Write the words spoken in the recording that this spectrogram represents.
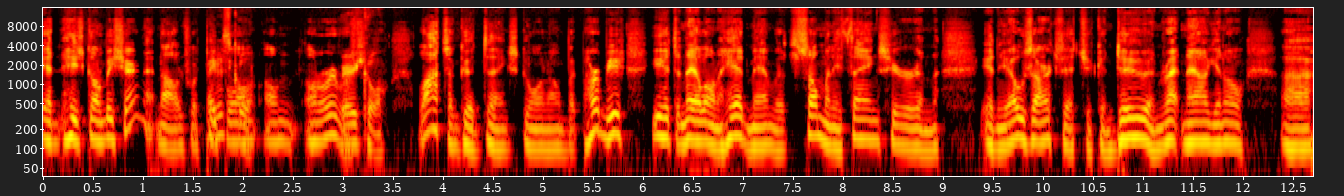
And he's going to be sharing that knowledge with people cool. on, on on rivers. Very cool. Lots of good things going on. But Herb, you, you hit the nail on the head, man. With so many things here in the, in the Ozarks that you can do, and right now, you know. Uh,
